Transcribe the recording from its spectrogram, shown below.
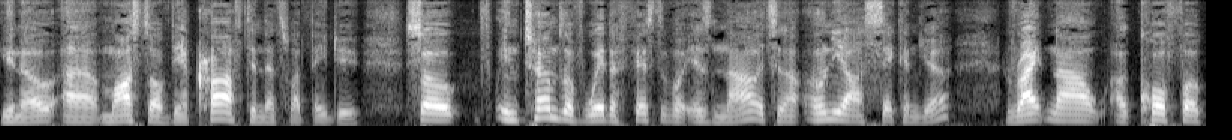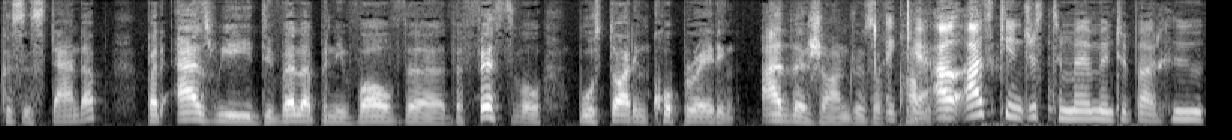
you know, a master of their craft, and that's what they do. So, in terms of where the festival is now, it's only our second year. Right now, our core focus is stand-up, but as we develop and evolve the, the festival, we'll start incorporating other genres of okay, comedy. I'll ask you in just a moment about who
